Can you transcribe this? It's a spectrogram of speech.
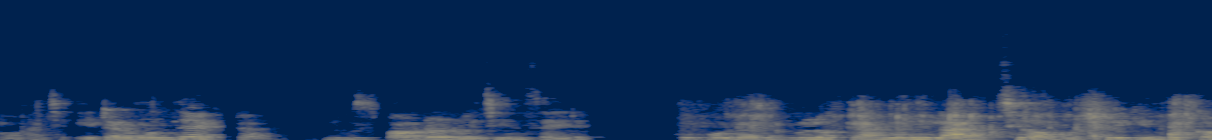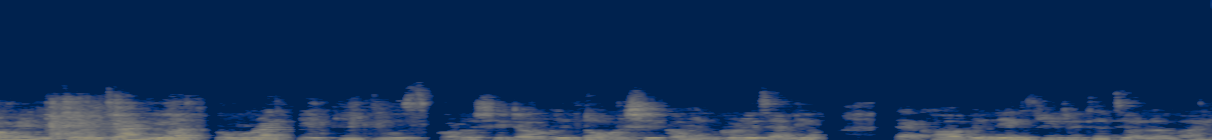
ও আচ্ছা এটার মধ্যে একটা লুজ পাউডার রয়েছে ইনসাইডে তো প্রোডাক্টগুলো কেমন লাগছে অবশ্যই কিন্তু কমেন্ট করে জানিও। আর তোমরা কে কী সেটাও কিন্তু অবশ্যই কমেন্ট করে জানিও। দেখা হবে নেক্সট ভিডিওতে চলো বাই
